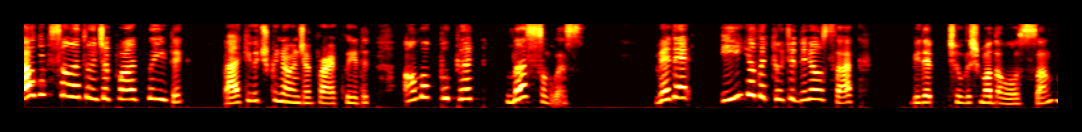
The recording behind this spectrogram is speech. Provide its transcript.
Belki bir saat önce farklıydık. Belki üç gün önce farklıydık. Ama bugün nasılız? Ve de iyi ya da kötü diyorsak, bir de çalışmada olsam,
